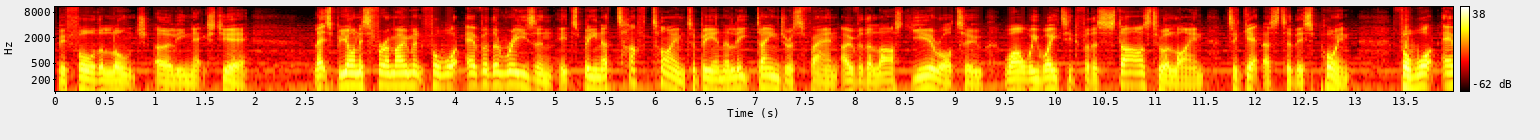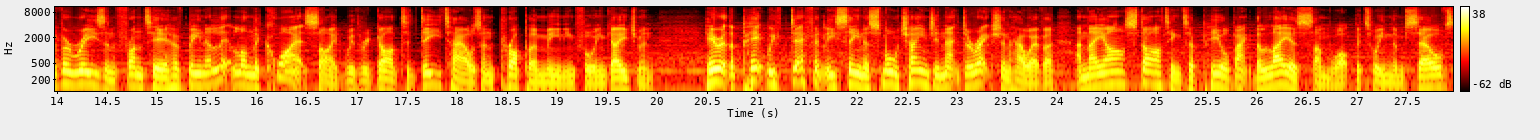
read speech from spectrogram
before the launch early next year. Let's be honest for a moment for whatever the reason it's been a tough time to be an Elite Dangerous fan over the last year or two while we waited for the stars to align to get us to this point. For whatever reason Frontier have been a little on the quiet side with regard to details and proper meaningful engagement. Here at the pit we've definitely seen a small change in that direction however and they are starting to peel back the layers somewhat between themselves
